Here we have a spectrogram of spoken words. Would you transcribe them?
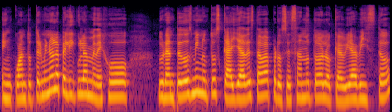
en cuanto terminó la película me dejó durante dos minutos callada, estaba procesando todo lo que había visto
